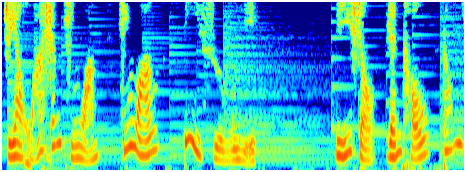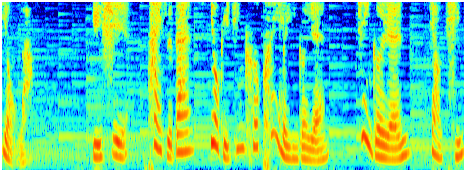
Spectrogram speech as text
只要划伤秦王，秦王必死无疑。匕首、人头都有了，于是太子丹。又给荆轲配了一个人，这个人叫秦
